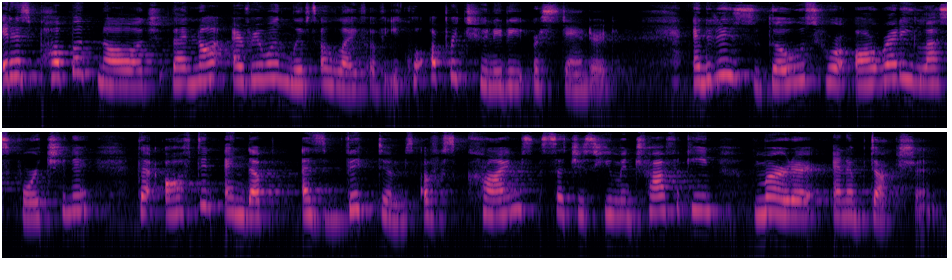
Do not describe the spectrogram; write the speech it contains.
It is public knowledge that not everyone lives a life of equal opportunity or standard, and it is those who are already less fortunate that often end up as victims of crimes such as human trafficking, murder, and abduction.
